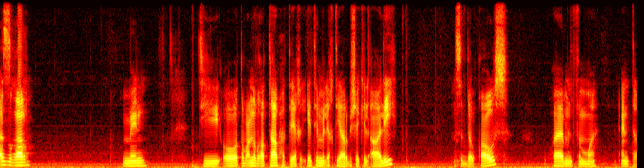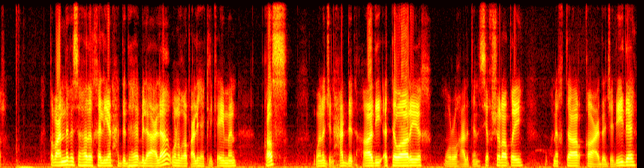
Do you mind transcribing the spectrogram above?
أصغر من T O طبعا نضغط tab حتى يتم الاختيار بشكل آلي. نسد القوس ومن ثم enter طبعا نفس هذا الخلية نحددها بالأعلى ونضغط عليها click أيمن قص ونجي نحدد هذه التواريخ ونروح على تنسيق شرطي ونختار قاعدة جديدة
